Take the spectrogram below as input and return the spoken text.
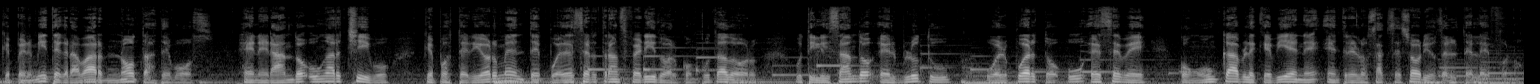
que permite grabar notas de voz, generando un archivo que posteriormente puede ser transferido al computador utilizando el Bluetooth o el puerto USB con un cable que viene entre los accesorios del teléfono.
